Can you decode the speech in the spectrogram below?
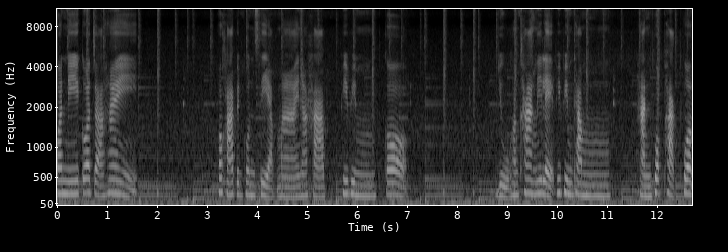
วันนี้ก็จะให้พ่อค้าเป็นคนเสียบไม้นะคะ พี่พิมพ์ก็อยู่ข้างๆนี่แหละ พี่พิมพ์ทำหั่นพวกผักพวก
